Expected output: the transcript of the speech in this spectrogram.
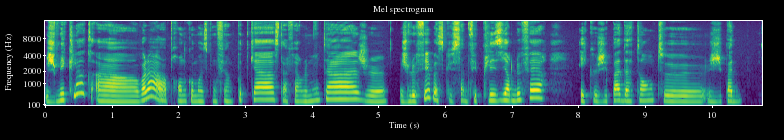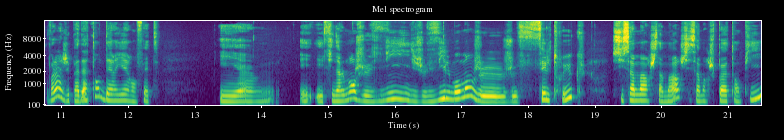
Je m'éclate à voilà apprendre comment est-ce qu'on fait un podcast, à faire le montage. Je le fais parce que ça me fait plaisir de le faire et que j'ai pas d'attente, euh, j'ai pas voilà j'ai pas d'attente derrière en fait. Euh, et, et, finalement je vis je vis le moment, je, je fais le truc. Si ça marche, ça marche. Si ça marche pas, tant pis.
